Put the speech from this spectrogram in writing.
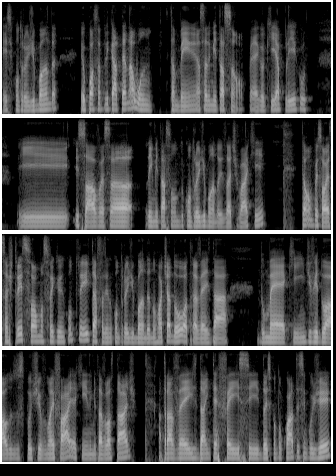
esse controle de banda, eu posso aplicar até na One também essa limitação. Pego aqui, aplico e, e salvo essa limitação do controle de banda. Vou desativar aqui. Então, pessoal, essas três formas foi que eu encontrei. Está fazendo controle de banda no roteador através da do Mac individual do dispositivo no Wi-Fi, aqui em limitar velocidade, através da interface 2.4 e 5G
